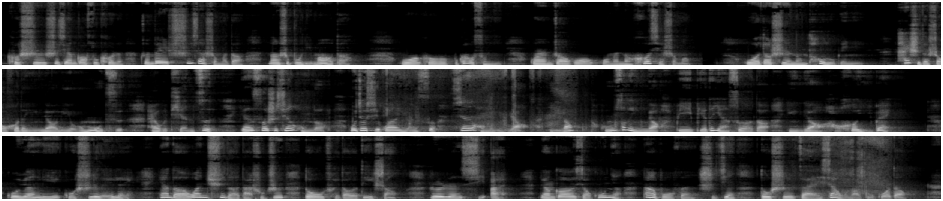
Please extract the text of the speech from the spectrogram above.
可是事先告诉客人准备吃下什么的，那是不礼貌的。我可不告诉你，关照过我们能喝些什么。我倒是能透露给你。开始的时候喝的饮料里有个木字，还有个甜字，颜色是鲜红的。我就喜欢颜色鲜红的饮料。你呢？红色的饮料比别的颜色的饮料好喝一倍。果园里果实累累，压得弯曲的大树枝都垂到了地上，惹人喜爱。两个小姑娘大部分时间都是在下午那儿度过的。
